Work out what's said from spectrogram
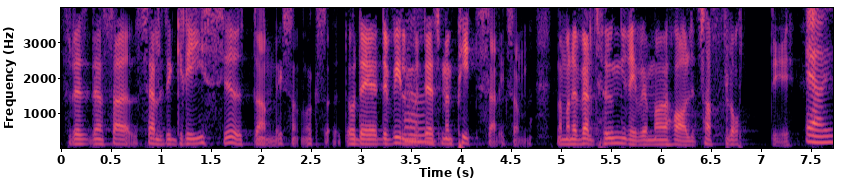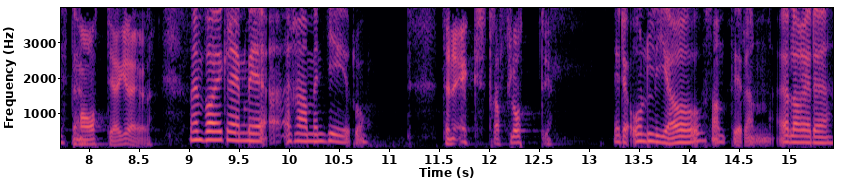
För det, den ser, ser lite grisig ut den liksom också. Och det, det vill man, det är som en pizza liksom. När man är väldigt hungrig vill man ha lite så här flottig, Ja, matiga grejer. Men vad är grejen med ramen giro? Den är extra flottig. Är det olja och sånt i den? Eller är det...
